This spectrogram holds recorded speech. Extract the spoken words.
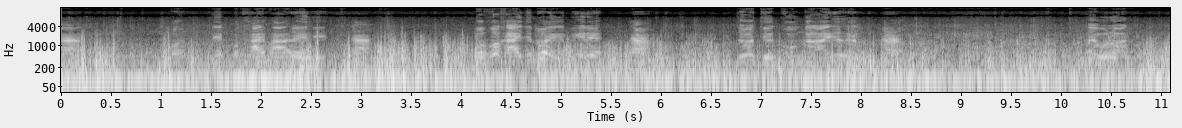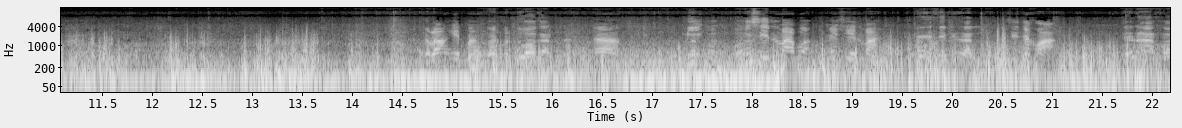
อ่าเน็ตมาขายพระเลยดิอ่าบอกเขาขายจะด้วยกับพี่เนี่ยอ่าจะว่าถือของกระไรก็กันอ่าแต่ว่ารอดอืมก็ลองเฮ็ดมั้งก็มันตัวกันอ่ามีมีศีลป่ะพวกมีศีลป่ะไม่สิเพื่อนศีลจะขวาเส้นหาคอ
